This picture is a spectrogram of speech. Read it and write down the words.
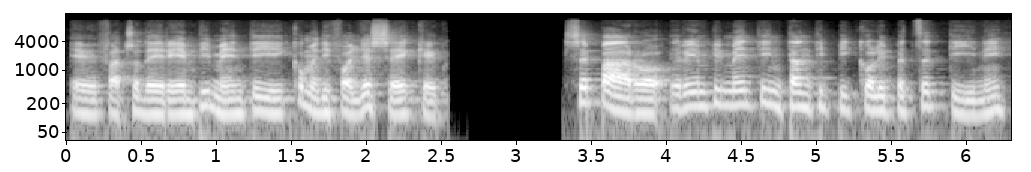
e faccio dei riempimenti come di foglie secche. Separo i riempimenti in tanti piccoli pezzettini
